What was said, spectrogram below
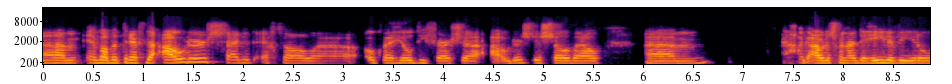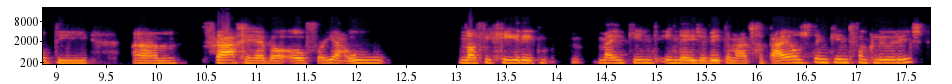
Um, en wat betreft de ouders, zijn het echt wel uh, ook wel heel diverse ouders. Dus zowel eigenlijk ouders vanuit de hele wereld die um, vragen hebben over ja, hoe, navigeer ik mijn kind in deze witte maatschappij als het een kind van kleur is.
